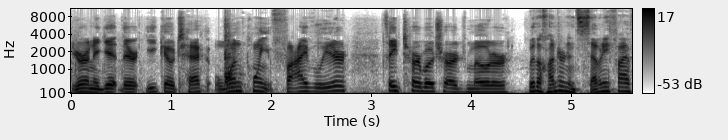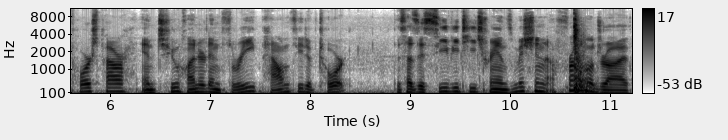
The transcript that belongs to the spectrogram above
You're gonna get their Ecotec 1.5 liter it's a turbocharged motor with 175 horsepower and 203 pound-feet of torque. This has a CVT transmission, a front-wheel drive.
